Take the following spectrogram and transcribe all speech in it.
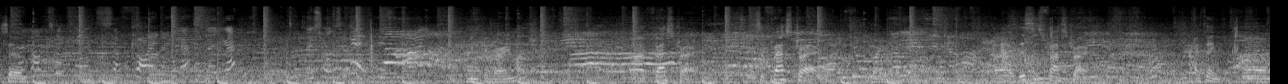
So, And our tickets are fine, I guess. There you go. This one's a ticket. thank you very much. Uh, fast track. It's a fast track. Uh, this is fast track. I think. Um,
